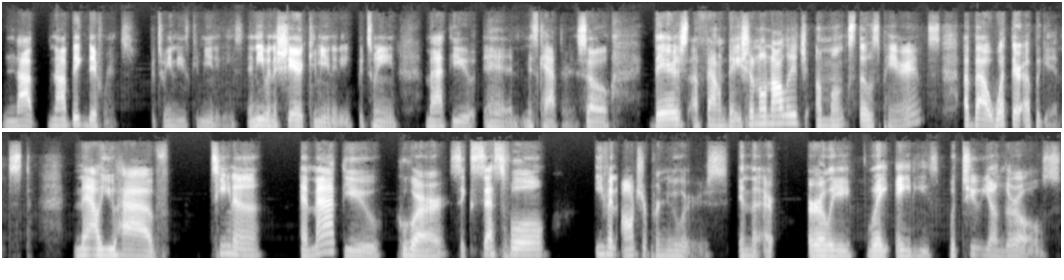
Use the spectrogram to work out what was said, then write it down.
Not not big difference between these communities and even a shared community between Matthew and Miss Catherine. So there's a foundational knowledge amongst those parents about what they're up against. Now you have Tina and Matthew who are successful, even entrepreneurs in the early, late 80s with two young girls.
